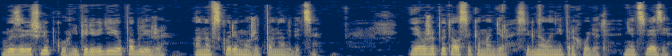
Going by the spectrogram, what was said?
Вызови шлюпку и переведи ее поближе. Она вскоре может понадобиться." "Я уже пытался, командир. Сигналы не проходят. Нет связи.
